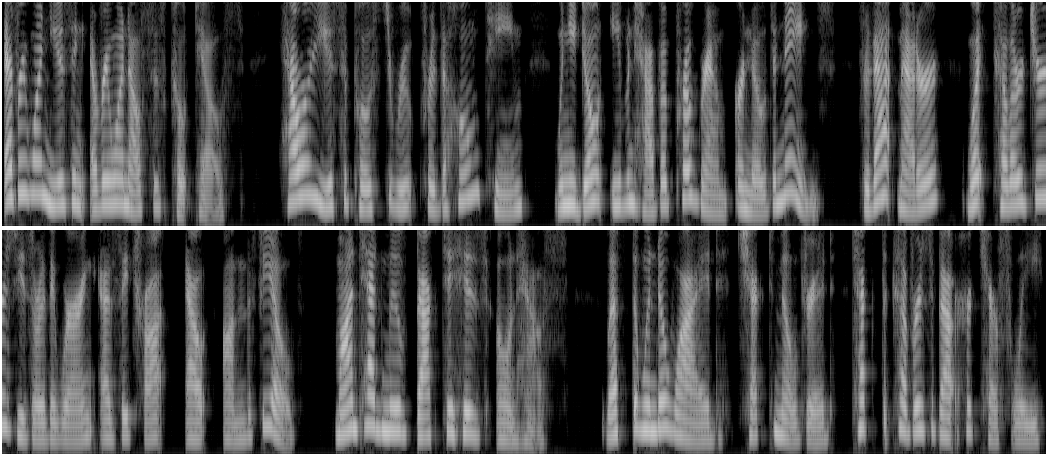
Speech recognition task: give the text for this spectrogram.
Everyone using everyone else's coattails. How are you supposed to root for the home team when you don't even have a program or know the names? For that matter, what color jerseys are they wearing as they trot out on the field? Montag moved back to his own house, left the window wide, checked Mildred, tucked the covers about her carefully,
